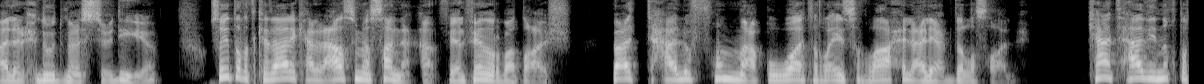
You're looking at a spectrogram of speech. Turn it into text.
على الحدود مع السعودية وسيطرت كذلك على العاصمة صنعاء في 2014 بعد تحالفهم مع قوات الرئيس الراحل علي عبد الله صالح. كانت هذه نقطة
